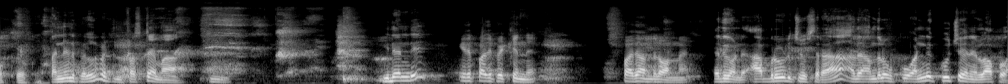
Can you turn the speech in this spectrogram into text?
Okay okay. పన్నెండు పిల్లలు పెట్టింది ఫస్ట్ టైమా. ఇదండి? ఇది పది పెట్టింది. పది అందులో ఉన్నాయి. ఇదిగోండి ఆ బ్రూడ్ చూసారా? అది అందులో అన్ని కూర్చోయినాయి లోపల.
